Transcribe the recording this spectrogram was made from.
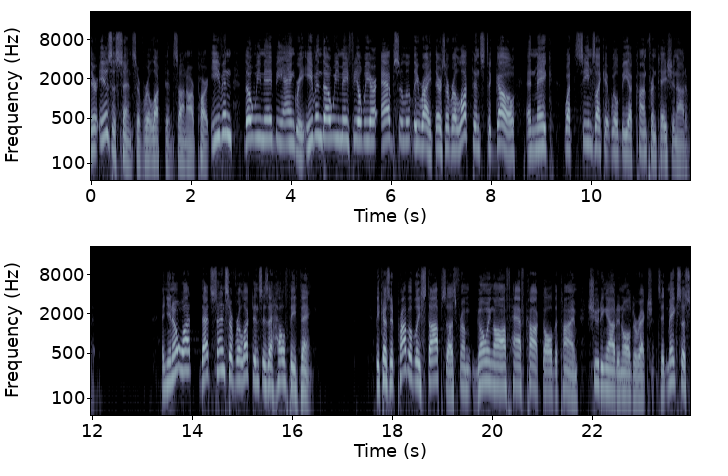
there is a sense of reluctance on our part. Even though we may be angry, even though we may feel we are absolutely right, there's a reluctance to go and make what seems like it will be a confrontation out of it. And you know what? That sense of reluctance is a healthy thing. because it probably stops us from going off half cocked all the time, shooting out in all directions. It makes us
